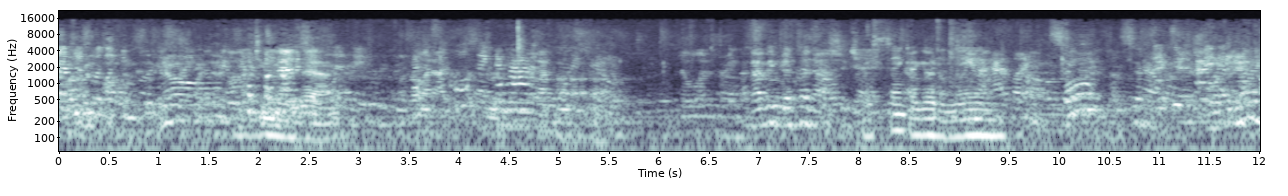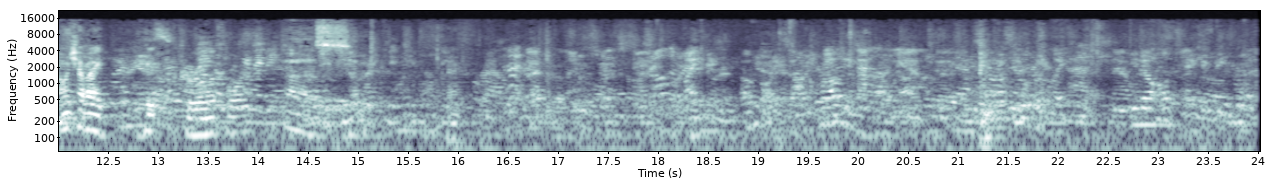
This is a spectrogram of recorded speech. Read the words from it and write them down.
judges were looking for I do know that. whole thing to have. That'd be good to know. I think I go to name. How much have I hit Corolla for? Uh, seven. Okay. You know, I'll take it because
